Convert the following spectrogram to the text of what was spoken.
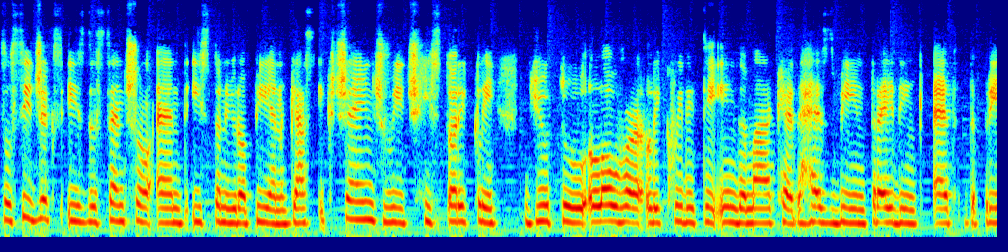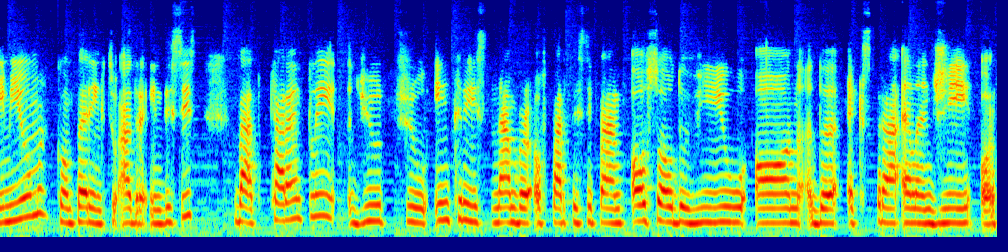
So CEEGEX is the Central and Eastern European gas exchange, which historically, due to lower liquidity in the market, has been trading at the premium comparing to other indices. But currently, due to increased number of participants, also the view on the extra LNG or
